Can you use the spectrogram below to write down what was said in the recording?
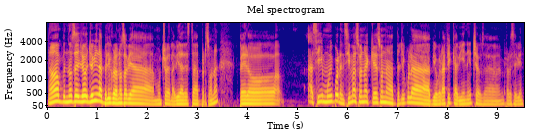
No, pues no sé, yo, yo vi la película, no sabía mucho de la vida de esta persona, pero así muy por encima suena que es una película biográfica bien hecha, o sea, me parece bien.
